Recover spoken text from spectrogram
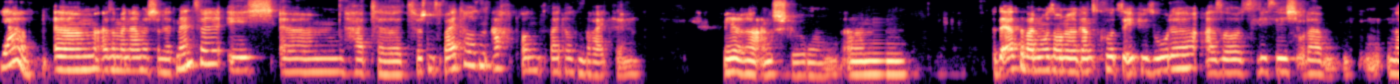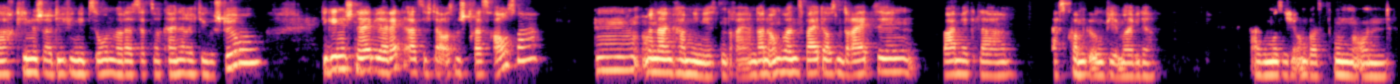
Ja, ähm, also mein Name ist Jeanette Menzel. Ich ähm, hatte zwischen 2008 und 2013 mehrere Angststörungen. Ähm, das erste war nur so eine ganz kurze Episode. Also es ließ sich, oder nach klinischer Definition war das jetzt noch keine richtige Störung. Die ging schnell wieder weg, als ich da aus dem Stress raus war. Mm, und dann kamen die nächsten drei. Und dann irgendwann 2013 war mir klar, das kommt irgendwie immer wieder. Also muss ich irgendwas tun. Und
